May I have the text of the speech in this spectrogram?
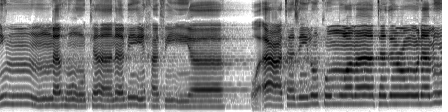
إنه كان بي حفيا. وأعتزلكم وما تدعون من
